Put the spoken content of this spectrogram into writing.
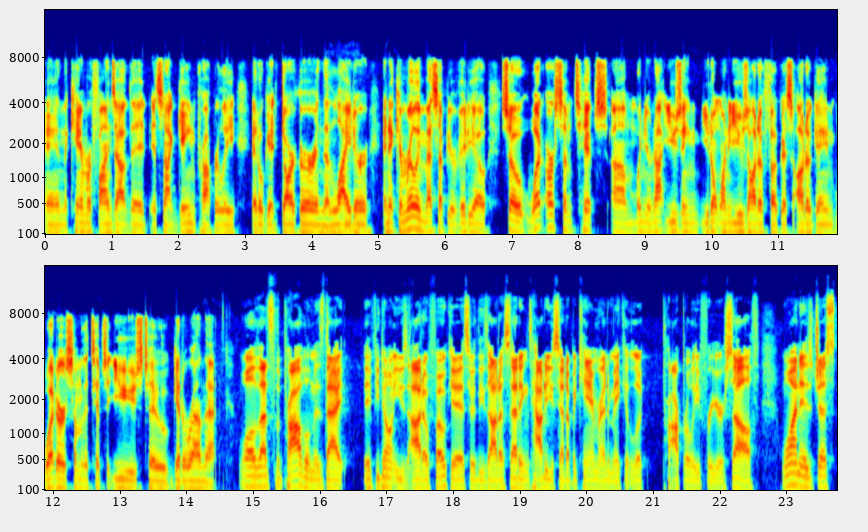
and the camera finds out that it's not gained properly, it'll get darker and then lighter, and it can really mess up your video. So what are some tips um, when you're not using, you don't want to use autofocus, auto gain? What are some of the tips that you use to get around that? well that's the problem is that if you don't use autofocus or these auto settings how do you set up a camera to make it look properly for yourself one is just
